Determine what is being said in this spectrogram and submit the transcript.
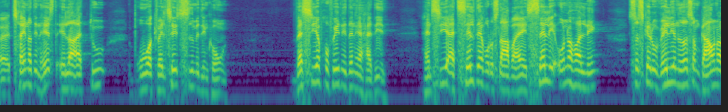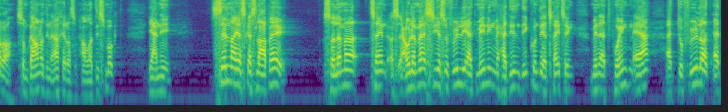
øh, træner din hest, eller at du bruger kvalitetstid med din kone. Hvad siger profeten i den her hadith? Han siger, at selv der, hvor du slapper af, selv i underholdning, så skal du vælge noget, som gavner dig, som gavner din akhira, subhanallah. Det er smukt. Yani, selv når jeg skal slappe af, så lad mig tage en, altså, ulama siger selvfølgelig, at meningen med hadithen, det er ikke kun det her tre ting, men at pointen er, at du føler, at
